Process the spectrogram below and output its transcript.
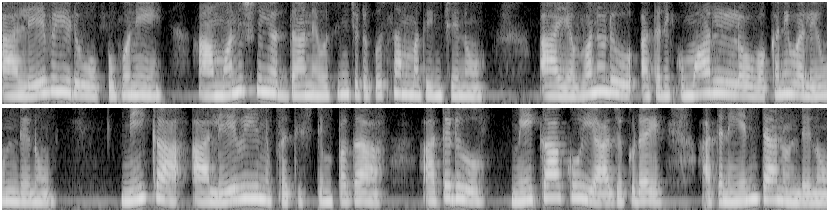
ఆ లేవీయుడు ఒప్పుకొని ఆ మనుషుని యొద్ద నివసించుటకు సమ్మతించెను. ఆ యవ్వనుడు అతని కుమారులలో ఒకని వలె ఉండెను. మీకా ఆ లేవీని ప్రతిష్ఠింపగా అతడు మీకాకు యాజకుడై అతని ఇంట నుండెను.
